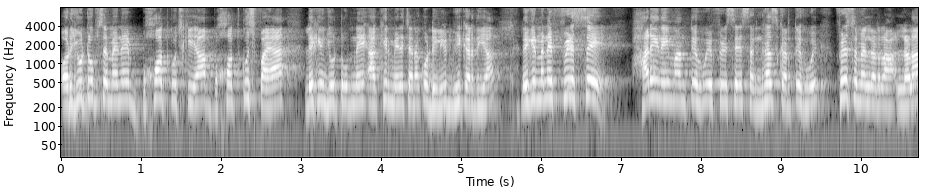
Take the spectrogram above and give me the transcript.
और यूट्यूब से मैंने बहुत कुछ किया, बहुत कुछ पाया, लेकिन यूट्यूब ने आखिर मेरे मेरे चैनल को डिलीट भी कर दिया, लेकिन मैंने फिर से हार नहीं मानते हुए, फिर से संघर्ष करते हुए, फिर से मैं लड़ा लड़ा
